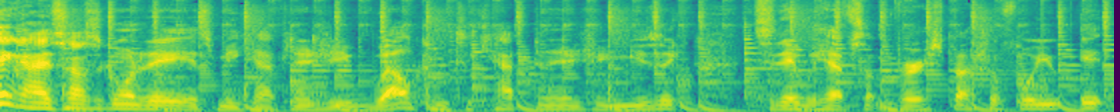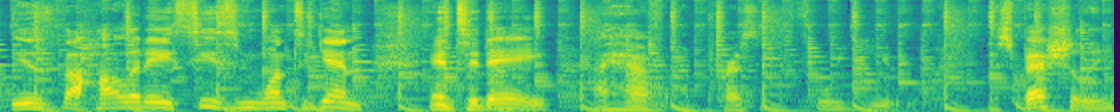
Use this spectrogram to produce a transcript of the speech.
Hey guys, how's it going today? It's me, Captain Energy. Welcome to Captain Energy Music. Today we have something very special for you. It is the holiday season once again, and today I have a present for you, especially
